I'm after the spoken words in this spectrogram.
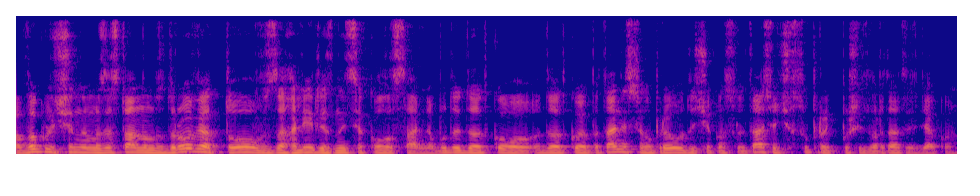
виключеними за станом здоров'я, то взагалі різниця колосальна. Буде додатково додаткові питання з цього приводу, чи консультацію, чи супровід, пишіть звертатись. Дякую.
